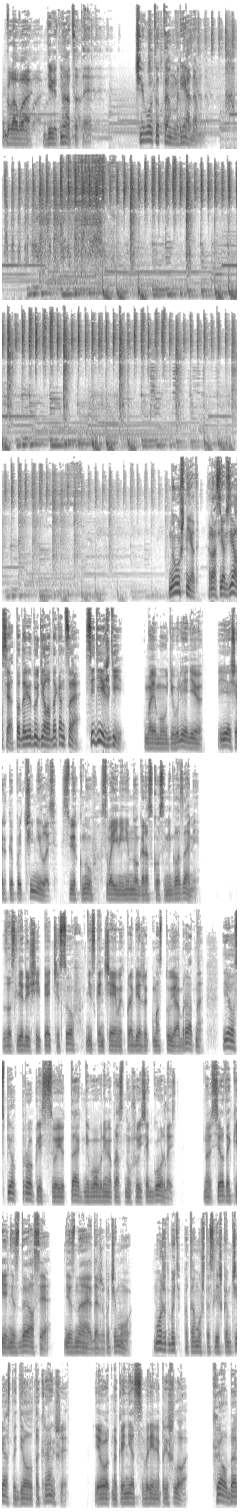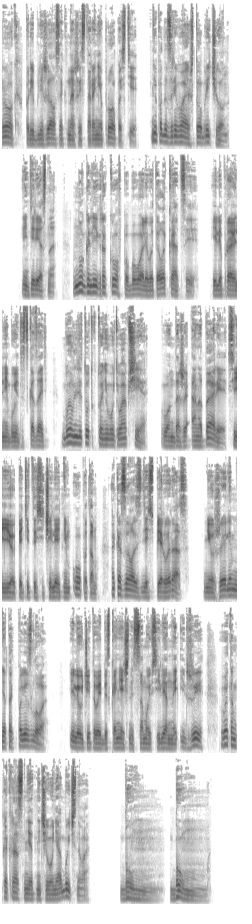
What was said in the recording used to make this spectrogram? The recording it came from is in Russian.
Глава 19. Чего-то там рядом. Ну уж нет. Раз я взялся, то доведу дело до конца. Сиди и жги. К моему удивлению, ящерка подчинилась, сверкнув своими немного раскосыми глазами. За следующие пять часов нескончаемых пробежек к мосту и обратно я успел проклясть свою так не вовремя проснувшуюся гордость. Но все-таки не сдался, не знаю даже почему. Может быть, потому что слишком часто делал так раньше. И вот, наконец, время пришло. Хал дорог приближался к нашей стороне пропасти, не подозревая, что обречен. Интересно, много ли игроков побывали в этой локации? Или правильнее будет сказать, был ли тут кто-нибудь вообще? Вон даже Анатария с ее пятитысячелетним опытом оказалась здесь первый раз. Неужели мне так повезло? Или, учитывая бесконечность самой Вселенной и Джи, в этом как раз нет ничего необычного? Бум! Бум!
